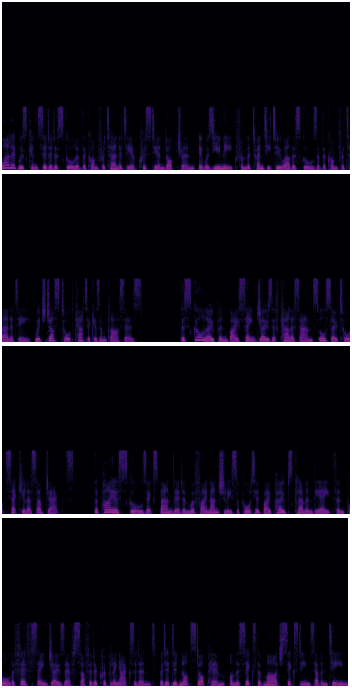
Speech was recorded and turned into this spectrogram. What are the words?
While it was considered a school of the confraternity of Christian doctrine, it was unique from the 22 other schools of the confraternity, which just taught catechism classes. The school opened by St. Joseph Calasanz also taught secular subjects. The pious schools expanded and were financially supported by Popes Clement VIII and Paul V. St. Joseph suffered a crippling accident, but it did not stop him. On 6 March 1617,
